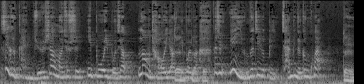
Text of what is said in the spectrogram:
这个感觉上嘛，就是一波一波的，像浪潮一样一波一波。但是运营的这个比产品的更快。对，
